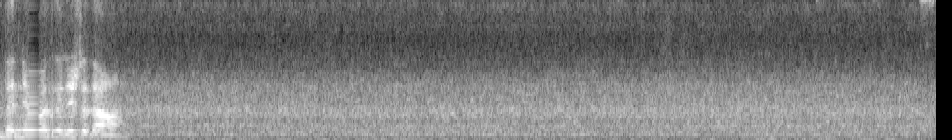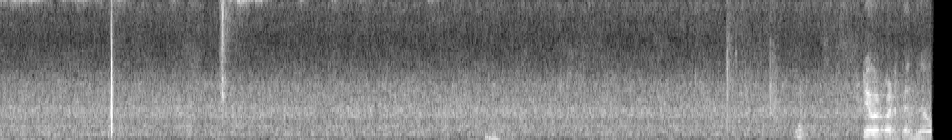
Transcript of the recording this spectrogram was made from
धन्यवाद गणेश दादा. टेबल पटकन जाऊ.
